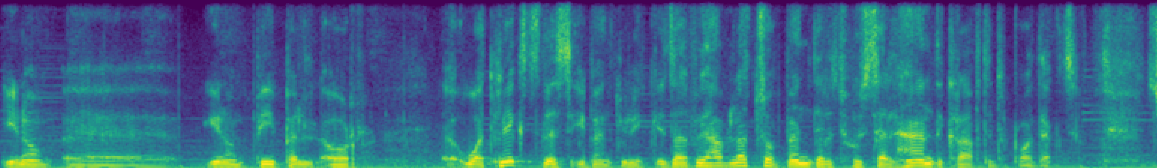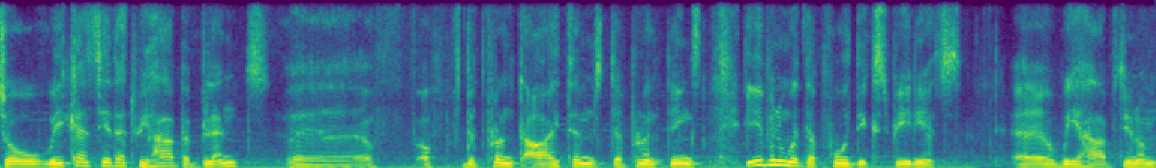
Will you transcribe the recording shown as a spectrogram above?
you know, uh, you know, people or uh, what makes this event unique is that we have lots of vendors who sell handcrafted products. So we can say that we have a blend uh, of, of different items, different things, even with the food experience. Uh, we have, you know,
